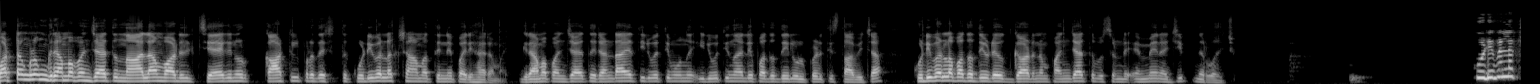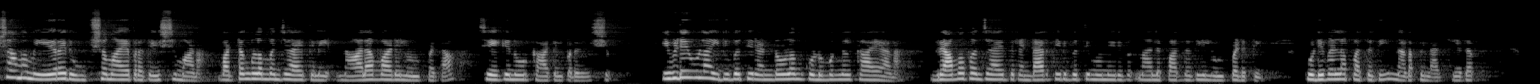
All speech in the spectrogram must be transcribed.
വട്ടംകുളം ഗ്രാമപഞ്ചായത്ത് നാലാം വാർഡിൽ ചേകനൂർ കാട്ടിൽ പ്രദേശത്ത് കുടിവെള്ളക്ഷാമത്തിന് പരിഹാരമായി. ഗ്രാമപഞ്ചായത്ത് രണ്ടായിരത്തി ഇരുപത്തി മൂന്ന് ഇരുപത്തിനാല് പദ്ധതിയിൽ ഉൾപ്പെടുത്തി സ്ഥാപിച്ച കുടിവെള്ള പദ്ധതിയുടെ ഉദ്ഘാടനം panchayat president M A Najeeb നിർവഹിച്ചു. കുടിവെള്ളക്ഷാമം ഏറെ രൂക്ഷമായ പ്രദേശമാണ് വട്ടംകുളം പഞ്ചായത്തിലെ നാലാം വാർഡിൽ ഉൾപ്പെട്ട ചേകനൂർ കാട്ടിൽ പ്രദേശം. ഇവിടെയുള്ള ഇരുപത്തിരണ്ടോളം കുടുംബങ്ങൾക്കായാണ് ഗ്രാമപഞ്ചായത്ത് രണ്ടായിരത്തി ഇരുപത്തിമൂന്ന് ഇരുപത്തിനാല് പദ്ധതിയിൽ ഉൾപ്പെടുത്തി കുടിവെള്ള പദ്ധതി നടപ്പിലാക്കിയത്.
